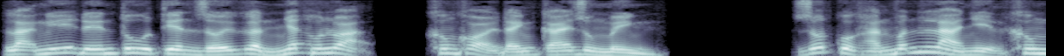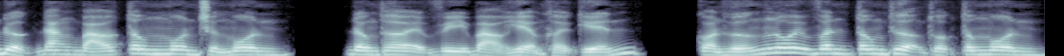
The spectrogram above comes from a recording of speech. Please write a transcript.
Lại nghĩ đến tu tiên giới gần nhất hỗn loạn, không khỏi đánh cái dùng mình. Rốt cuộc hắn vẫn là nhịn không được đăng báo tông môn trường môn, đồng thời vì bảo hiểm khởi kiến, còn hướng lôi vân tông thượng thuộc tông môn,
